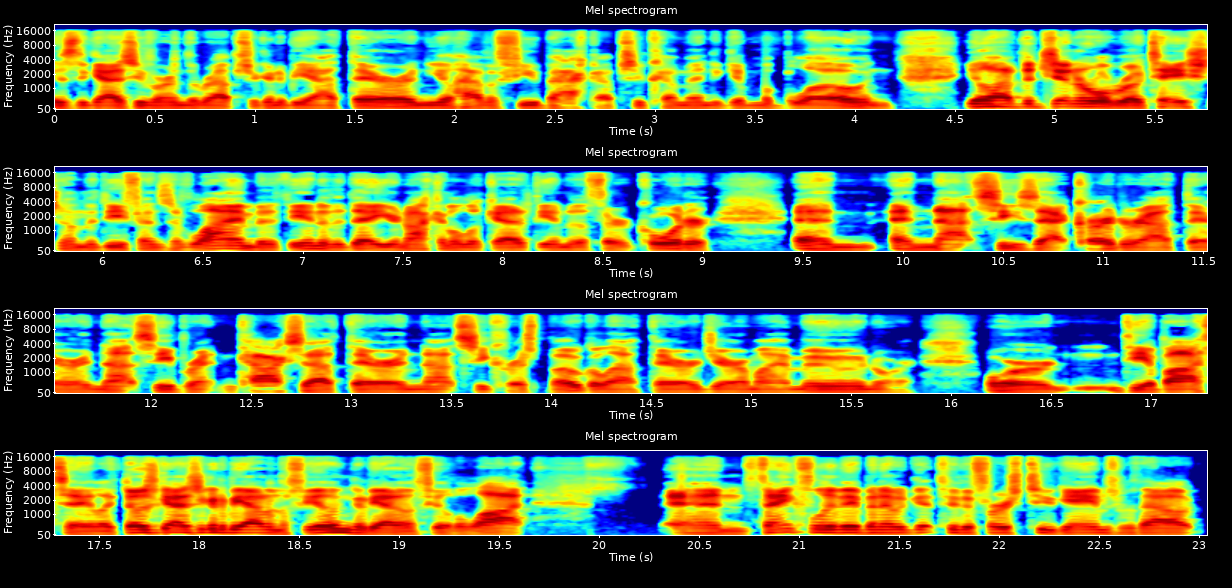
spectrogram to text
is the guys who've earned the reps are going to be out there and you'll have a few backups who come in to give them a blow and you'll have the general rotation on the defensive line but at the end of the day you're not going to look at, at the end of the third quarter and and not see Zach Carter out there and not see Brenton Cox out there and not see Khris Bogle out there or Jeremiah Moon or or Diabate. Like those guys are going to be out on the field and going to be out on the field a lot and thankfully, they've been able to get through the first two games without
